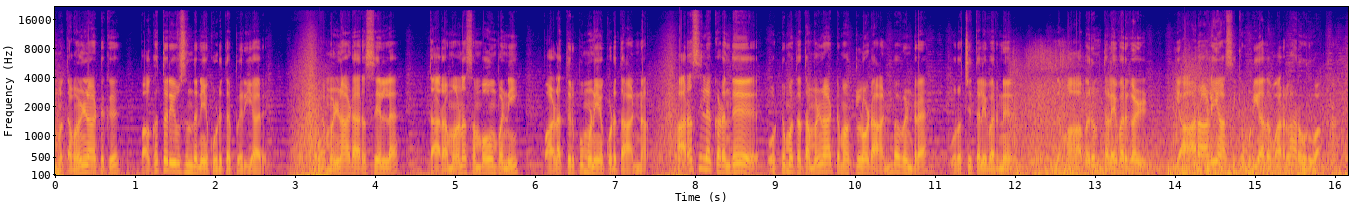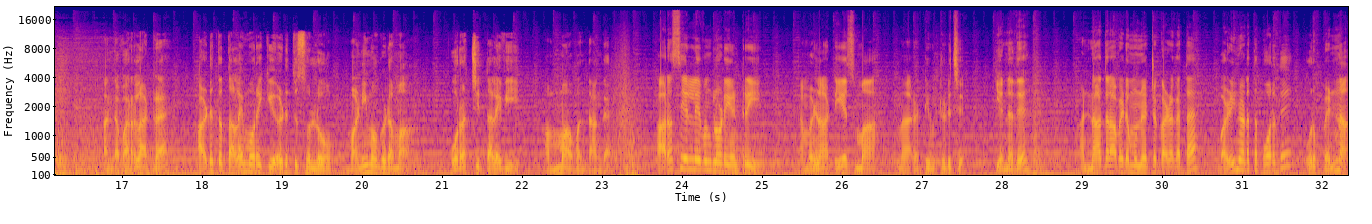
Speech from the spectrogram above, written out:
நம்ம தமிழ்நாட்டுக்கு பகுத்தறிவு சிந்தனையை கொடுத்த பெரியார். தமிழ்நாடு அரசியலில் தரமான சம்பவம் பண்ணி பல திருப்புமுனையை கொடுத்த அண்ணா. அரசியலை கடந்து ஒட்டுமொத்த தமிழ்நாட்டு மக்களோட அன்பை வென்ற புரட்சி தலைவர்னு இந்த மாபெரும் தலைவர்கள் யாராலையும் அசைக்க முடியாத வரலாறு உருவாக்குனாங்க. அந்த வரலாற்றை அடுத்த தலைமுறைக்கு எடுத்து சொல்லும் மணிமகுடமா புரட்சி தலைவி அம்மா வந்தாங்க. அரசியல்ல இவங்களோட என்ட்ரி தமிழ்நாட்டையே சும்மா மிரட்டி விட்டுடுச்சு. என்னது? அண்ணா திராவிட முன்னேற்ற கழகத்தை வழி நடத்த போறது ஒரு பெண்ணா?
